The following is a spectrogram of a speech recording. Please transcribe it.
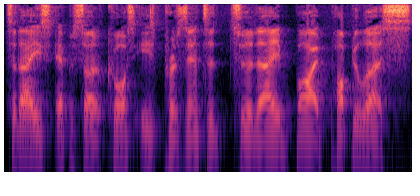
Today's episode, of course, is presented today by Populis.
